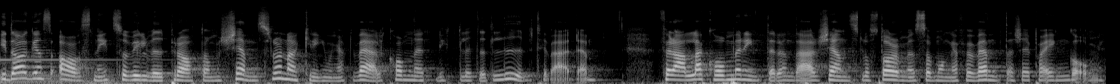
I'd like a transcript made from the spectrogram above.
I dagens avsnitt så vill vi prata om känslorna kring att välkomna ett nytt litet liv till världen. För alla kommer inte den där känslostormen som många förväntar sig på en gång.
